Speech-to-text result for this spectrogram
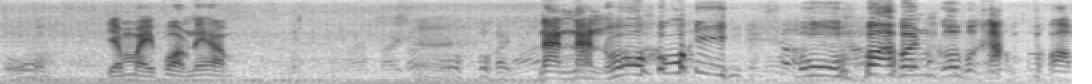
โอ้เตรียมใหม่พร้อมเลยครับนั่นนั่นโอ้ยโอ้ว่ามันโกบขับพร้อม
